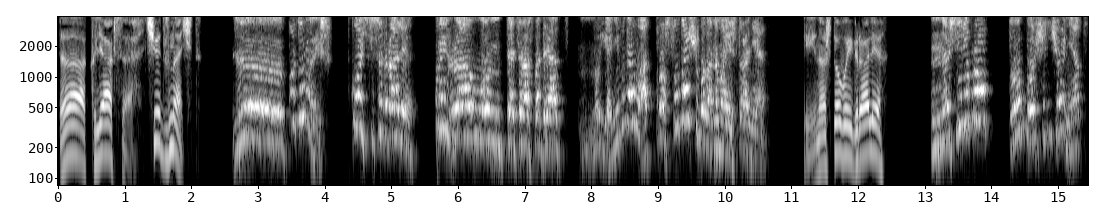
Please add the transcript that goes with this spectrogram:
«Так, клякса, что это значит?» «Да, подумаешь, в кости сыграли. Проиграл он пять раз подряд. Но я не виноват, просто удача была на моей стороне». «И на что вы играли?» «На серебро. Тут больше ничего нет».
